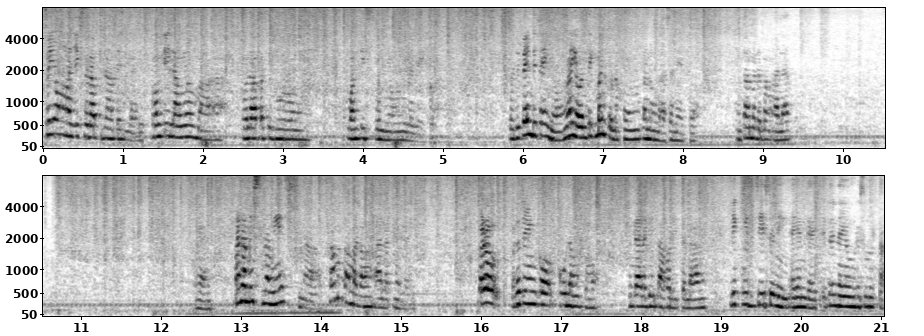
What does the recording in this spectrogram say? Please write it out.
So, yung magic sarap natin guys, konti lang yung mga, wala pa sigurong 1 teaspoon yung nilagay ko. So, depende sa inyo. Ngayon, tikman ko na kung anong lasa nito. Ang tama na bang alat? Ayan. Manamis na na tama-tama lang ang alat niya guys. Pero, sa tingin ko, kulang to. Naglalagay pa ako dito ng liquid seasoning. Ayan guys, ito na yung resulta.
